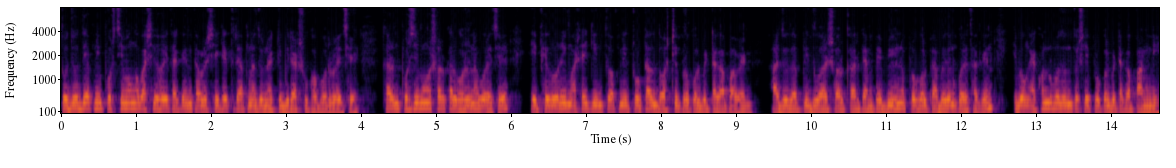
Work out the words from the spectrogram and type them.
তো যদি আপনি পশ্চিমবঙ্গবাসী হয়ে থাকেন, তাহলে সেক্ষেত্রে আপনার জন্য একটি বিরাট সুখবর রয়েছে। কারণ পশ্চিমবঙ্গ সরকার ঘোষণা করেছে, এই ফেব্রুয়ারি মাসে কিন্তু আপনি টোটাল দশটি প্রকল্পের টাকা পাবেন। আর যদি আপনি দুয়ার সরকার, ক্যাম্পে বিভিন্ন প্রকল্পে আবেদন করে থাকেন এবং এখনও পর্যন্ত সেই প্রকল্পের টাকা পাননি,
